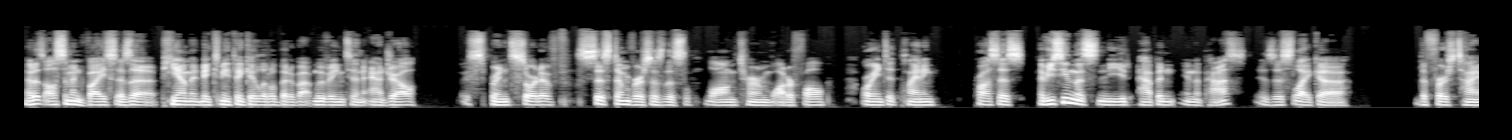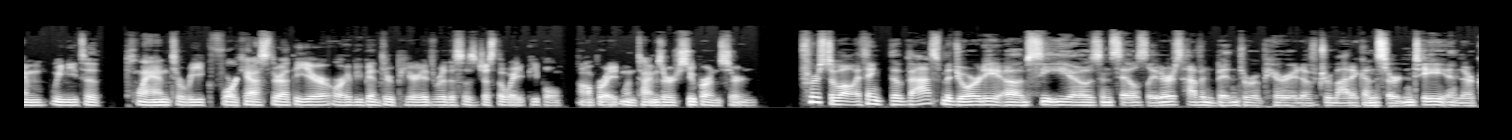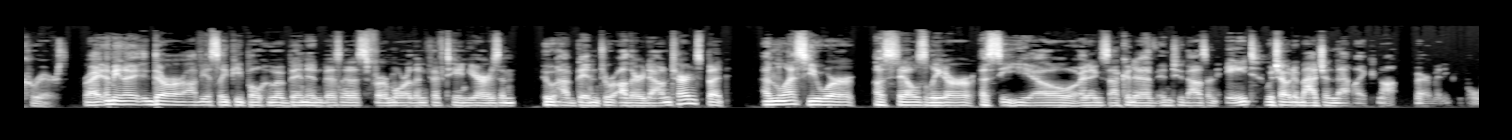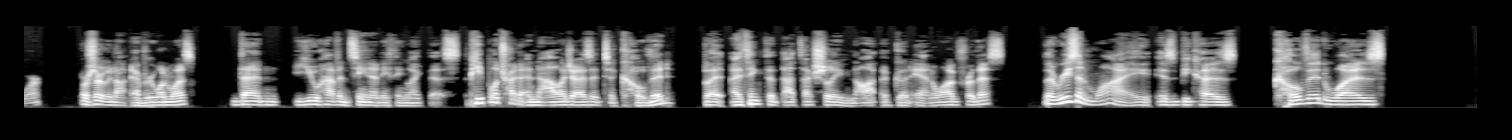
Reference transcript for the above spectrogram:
That is awesome advice. As a PM, it makes me think a little bit about moving to an agile sprint sort of system versus this long-term waterfall oriented planning process. Have you seen this need happen in the past? Is this like a, uh, the first time we need to plan to re forecast throughout the year, or have you been through periods where this is just the way people operate when times are super uncertain? First of all, I think the vast majority of CEOs and sales leaders haven't been through a period of dramatic uncertainty in their careers, right? I mean, I, there are obviously people who have been in business for more than 15 years and who have been through other downturns, but unless you were a sales leader, a CEO, an executive in 2008, which I would imagine that like not very many people were, or certainly not everyone was, then you haven't seen anything like this. People try to analogize it to COVID, but I think that that's actually not a good analog for this. The reason why is because COVID was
